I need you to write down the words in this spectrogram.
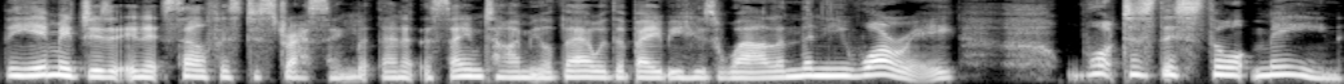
The image in itself is distressing, but then at the same time, you're there with a baby who's well, and then you worry, what does this thought mean?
